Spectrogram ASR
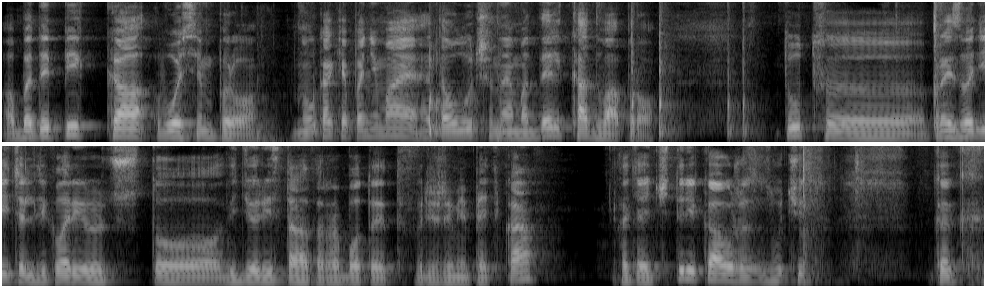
OBDP K8 Pro. Ну, как я понимаю, это улучшенная модель K2 Pro. Тут э, производитель декларирует, что видеорегистратор работает в режиме 5К, хотя и 4К уже звучит как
